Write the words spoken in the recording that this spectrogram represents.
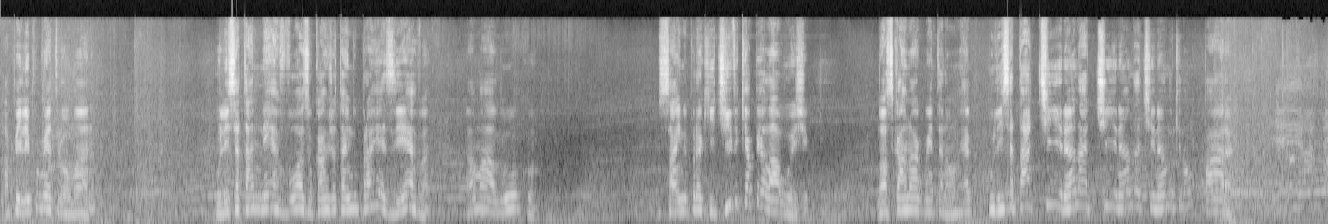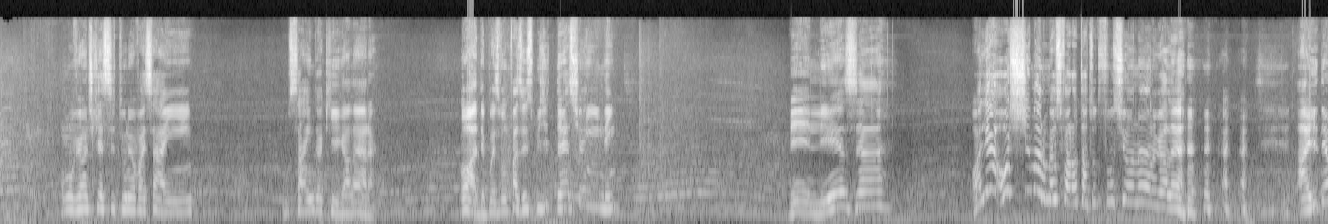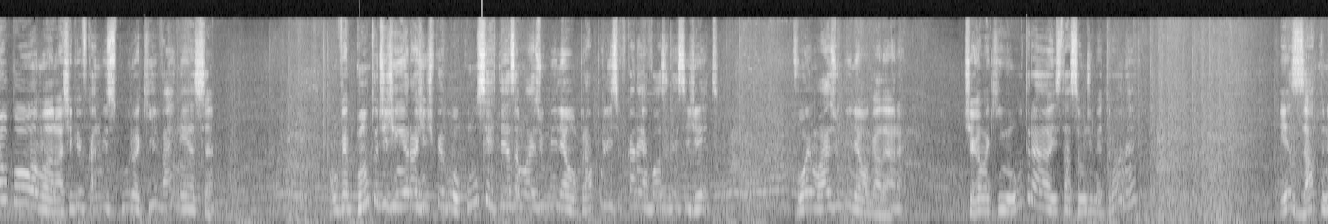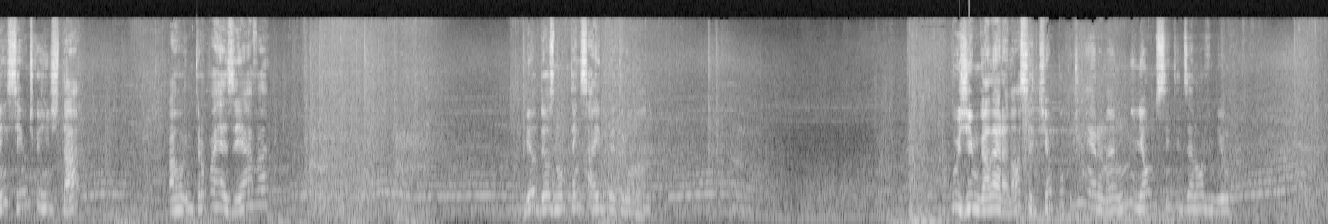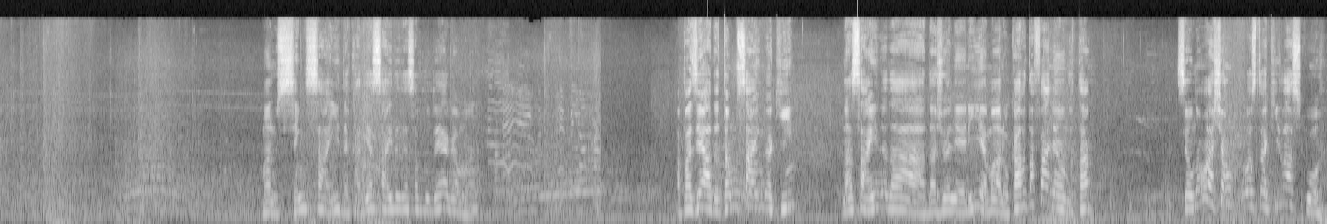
Apelei pro metrô, mano. Polícia tá nervosa, o carro já tá indo pra reserva. Tá maluco? Saindo por aqui. Tive que apelar hoje. Nosso carro não aguenta, não. É, a polícia tá atirando, atirando, atirando que não para. Vamos ver onde que esse túnel vai sair, hein? Vamos saindo aqui, galera. Ó, depois vamos fazer o speed test ainda, hein? Beleza. Olha, oxi, mano, meus farol tá tudo funcionando, galera. Aí deu boa, mano. Achei que ia ficar no escuro aqui, vai nessa. Vamos ver quanto de dinheiro a gente pegou. Com certeza mais de um milhão. Pra polícia ficar nervosa desse jeito, foi mais de um milhão, galera. Chegamos aqui em outra estação de metrô, né? Exato, nem sei onde que a gente tá. Entrou pra reserva. Meu Deus, não tem saído do metrô, mano. Fugimos, galera. Nossa, tinha pouco dinheiro, né? 1 milhão e 119 mil. Mano, sem saída. Cadê a saída dessa bodega, mano? Rapaziada, estamos saindo aqui na saída da, da joalheria. Mano, o carro tá falhando, tá? Se eu não achar um posto aqui, lascou.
